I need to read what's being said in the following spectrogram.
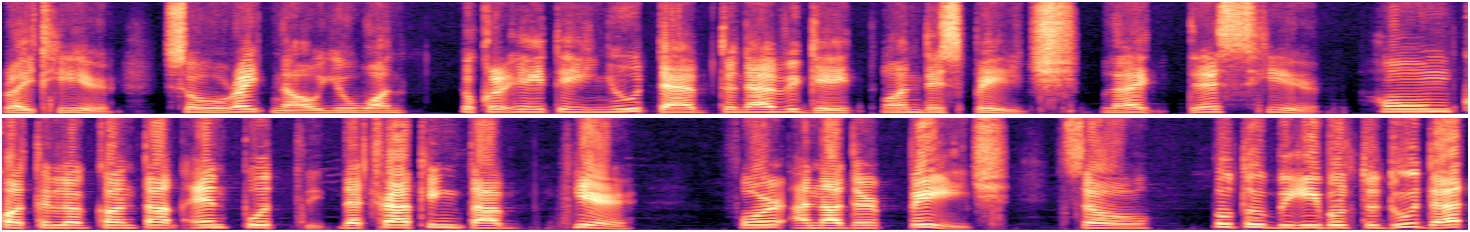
right here. So right now, you want to create a new tab to navigate on this page, like this here. Home, catalog, contact, and put the tracking tab here for another page. So, so to be able to do that,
